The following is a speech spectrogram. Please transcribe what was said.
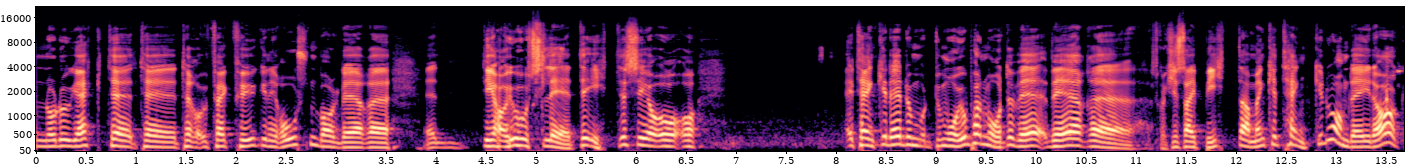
når du gikk til, til, til Fikk fyken i Rosenborg der eh, De har jo slitt etter seg, og, og, jeg tenker det, du, du, må jo på en måte være, være Jeg skal ikke si bitter, men hva tenker du om det i dag?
